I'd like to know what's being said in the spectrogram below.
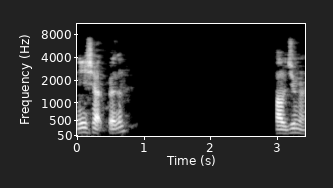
Ne işaretledin? Savcı mı?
